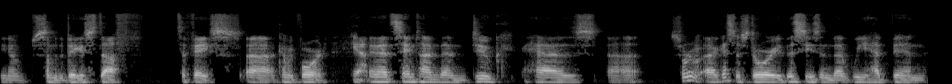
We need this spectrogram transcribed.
you know, some of the biggest stuff to face uh, coming forward. Yeah. And at the same time, then Duke has uh, sort of, I guess, a story this season that we had been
